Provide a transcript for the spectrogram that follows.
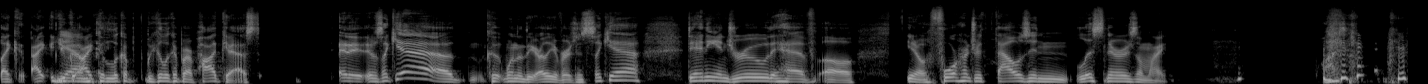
like I, you Yeah. could, I could look up, we could look up our podcast. And it, it was like, yeah, one of the earlier versions. It's like, yeah, Danny and Drew, they have, uh, you know, 400,000 listeners. I'm like, what?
